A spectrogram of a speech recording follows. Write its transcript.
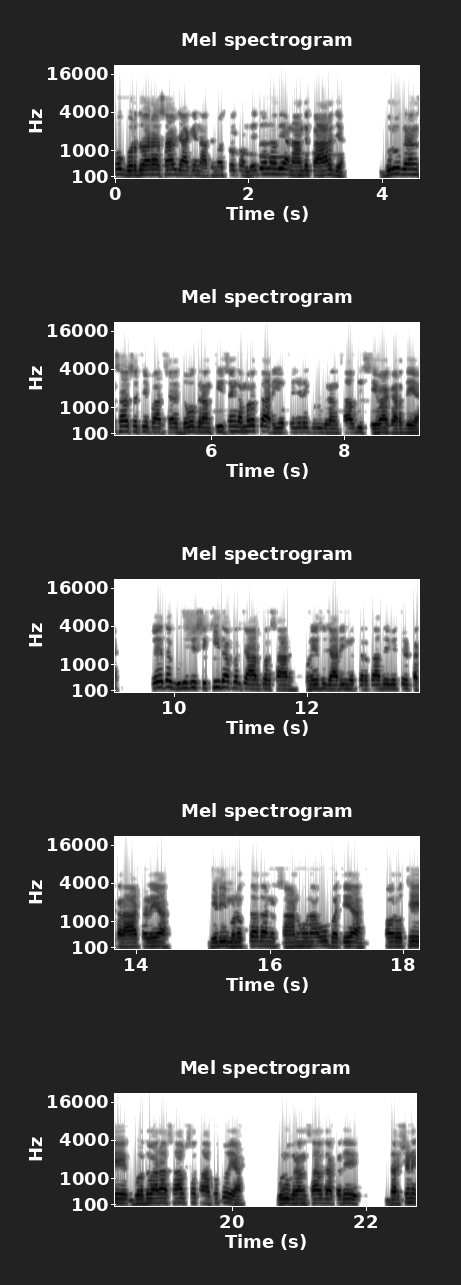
ਉਹ ਗੁਰਦੁਆਰਾ ਸਾਹਿਬ ਜਾ ਕੇ ਨਤਮਸਤਕ ਹੁੰਦੇ ਤੇ ਉਹਨਾਂ ਦੇ ਆਨੰਦ ਕਾਰਜ, ਗੁਰੂ ਗ੍ਰੰਥ ਸਾਹਿਬ ਸੱਚੇ ਪਾਤਸ਼ਾਹ ਦੇ ਦੋ ਗ੍ਰੰਥੀ ਸਿੰਘ ਅੰਮ੍ਰਿਤਧਾਰੀ ਉੱਥੇ ਜਿਹੜੇ ਗੁਰੂ ਗ੍ਰੰਥ ਸਾਹਿਬ ਦੀ ਸੇਵਾ ਕਰਦੇ ਆ। ਤੇ ਇਹ ਤਾਂ ਗੁਰੂ ਦੀ ਸਿੱਖੀ ਦਾ ਪ੍ਰਚਾਰ ਪ੍ਰਸਾਰ, ਹੁਣ ਇਸ ਜਾਰੀ ਮਿੱਤਰਤਾ ਦੇ ਵਿੱਚ ਟਕਰਾਅ ਟਲਿਆ, ਜਿਹੜੀ ਮਨੁੱਖਤਾ ਦਾ ਨੁਕਸਾਨ ਹੋਣਾ ਉਹ ਬਚਿਆ ਔਰ ਉੱਥੇ ਗੁਰਦੁਆਰਾ ਸਾਹਿਬ ਸਥਾਪਿਤ ਹੋਇਆ। ਗੁਰੂ ਗ੍ਰੰਥ ਸਾਹਿਬ ਦਾ ਕਦੇ ਦਰਸ਼ਨ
